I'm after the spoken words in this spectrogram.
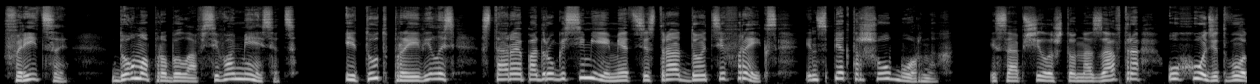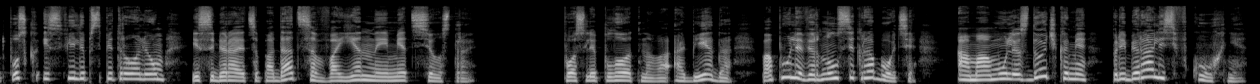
Фрицы дома пробыла всего месяц, и тут проявилась старая подруга семьи, медсестра Дотти Фрейкс, инспекторша уборных, и сообщила, что на завтра уходит в отпуск из Philips Petroleum и собирается податься в военные медсестры. После плотного обеда папуля вернулся к работе, а мамуля с дочками прибирались в кухне.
